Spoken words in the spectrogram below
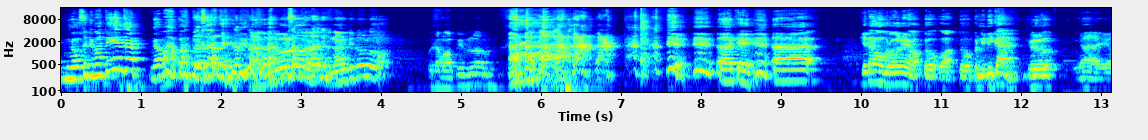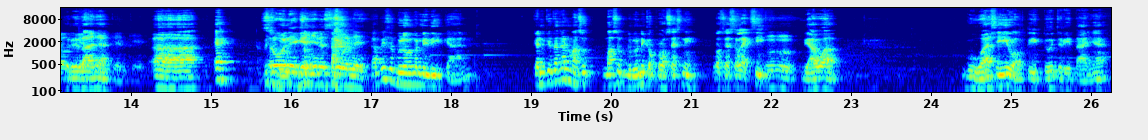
nggak usah dimatiin Sep nggak apa-apa terus aja Nanti dulu, nanti dulu. Udah ngopi belum? oke eh, kita ngobrol nih waktu waktu pendidikan dulu Enggak, ya ceritanya oke, oke. Eh, eh tapi Seru nih kayaknya seru nih. tapi sebelum pendidikan kan kita kan masuk masuk dulu nih ke proses nih proses seleksi Mm-mm. di awal gua sih waktu itu ceritanya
